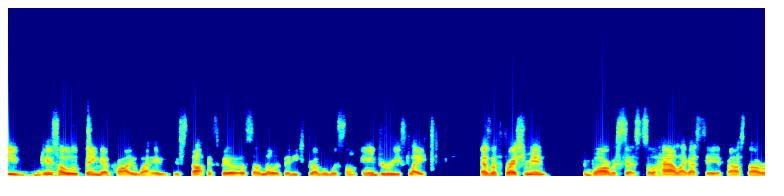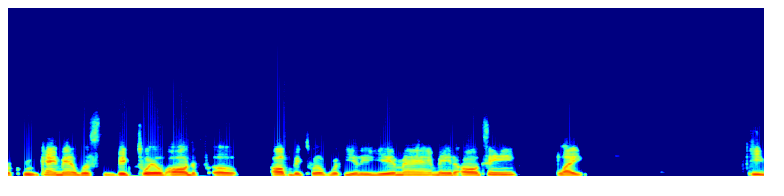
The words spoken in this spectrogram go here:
he his whole thing that probably why his, his stock has failed so low is that he struggled with some injuries. Like as a freshman, the bar was set so high. Like I said, five star recruit came in was Big Twelve all the uh, all Big Twelve rookie of the year, man, made an all team. Like he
